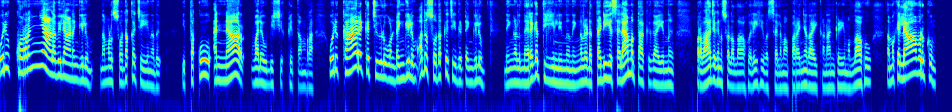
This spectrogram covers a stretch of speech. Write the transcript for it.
ഒരു കുറഞ്ഞ അളവിലാണെങ്കിലും നമ്മൾ സ്വതക്ക ചെയ്യുന്നത് ഇത്തക്കൂ അന്നാർ വല ഉബിഷിഖി തമ്ര ഒരു കാരക്ക ചീളുകൊണ്ടെങ്കിലും അത് സ്വതക്ക ചെയ്തിട്ടെങ്കിലും നിങ്ങൾ നരകത്തിയിൽ നിന്ന് നിങ്ങളുടെ തടിയെ സലാമത്താക്കുക എന്ന് പ്രവാചകൻ സല്ലാഹു അലഹി വസ്സലമ പറഞ്ഞതായി കാണാൻ കഴിയും. അള്ളാഹു നമുക്കെല്ലാവർക്കും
